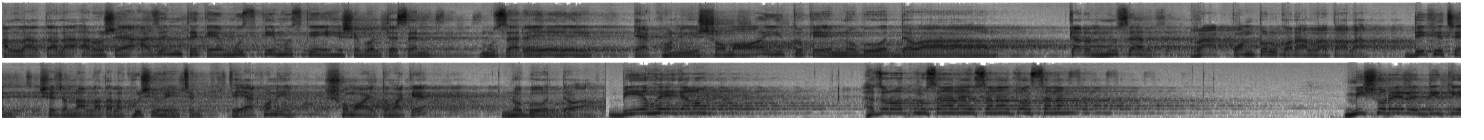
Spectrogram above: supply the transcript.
আল্লাহ তালা আরও সে আজিম থেকে মুসকি মুসকি হেসে বলতেছেন মুসারে এখনই সময় তোকে নবুয় দেওয়ার। কারণ মুসার রাগ কন্ট্রোল করা আল্লাহ তালা দেখেছেন, সেজন্য আল্লাহ তালা খুশি হয়েছেন যে এখনই সময় তোমাকে নবুয় দেওয়া। বিয়ে হয়ে গেল। হজরত মুসা আলাইসালাম মিশরের দিকে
